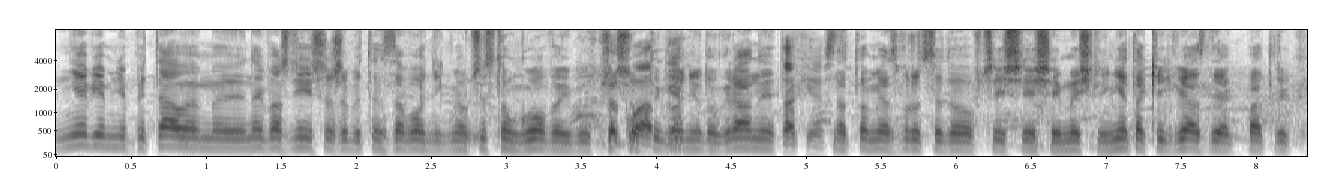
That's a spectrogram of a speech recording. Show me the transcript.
Nie wiem, nie pytałem. E, Najważniejsze, żeby ten zawodnik miał czystą głowę i był w przyszłym Dokładnie. tygodniu dograny. Tak jest. Natomiast wrócę do wcześniejszej myśli. Nie takie gwiazdy jak Patryk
